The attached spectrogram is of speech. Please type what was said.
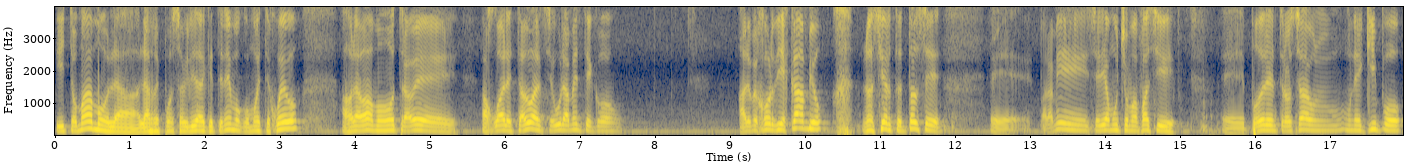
y tomamos la, la responsabilidad que tenemos como este juego. Ahora vamos otra vez a jugar estadual, seguramente con a lo mejor 10 cambios, ¿no es cierto? Entonces, eh, para mí sería mucho más fácil eh, poder entrozar un equipo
